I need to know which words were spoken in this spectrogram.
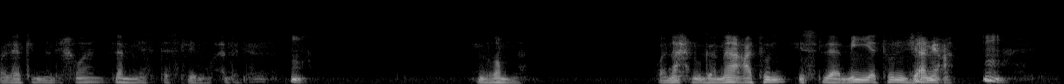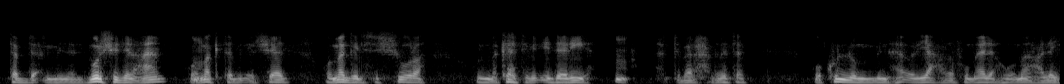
ولكن الإخوان لم يستسلموا أبدا. نظمنا ونحن جماعة إسلامية جامعة. تبدأ من المرشد العام ومكتب الإرشاد ومجلس الشورى والمكاتب الإدارية بال حضرتك وكل من هؤلاء يعرف ما له وما عليه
